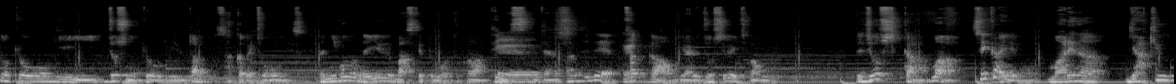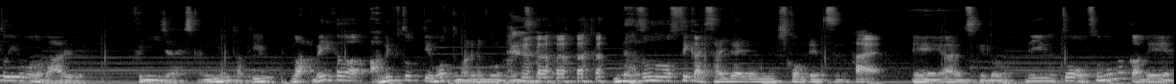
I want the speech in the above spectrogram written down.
の競技、女子の競技でいうとサッカーが一番多いんですよ。で日本でいうバスケットボールとかテニスみたいな感じでサッカーをやる女子が一番多い。で女子かまあ世界でも稀な野球というものがある国じゃないですか日本多分、うん。まあアメリカはアメフトっていうもっと稀なものがあるんですけど 謎の世界最大の人気コンテンツ。はいえーあるんですけどでいうとその中で、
